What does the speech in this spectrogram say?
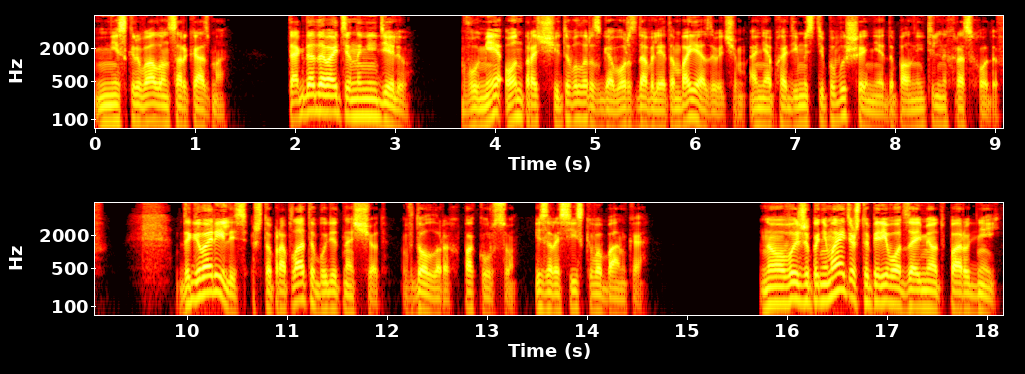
Не скрывал он сарказма. «Тогда давайте на неделю. В уме он просчитывал разговор с Давлетом Боязовичем о необходимости повышения дополнительных расходов. Договорились, что проплата будет на счет, в долларах, по курсу, из российского банка. «Но вы же понимаете, что перевод займет пару дней?»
